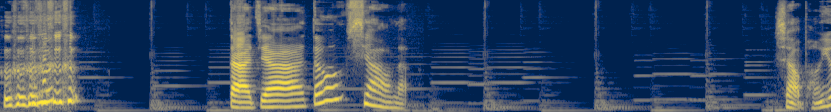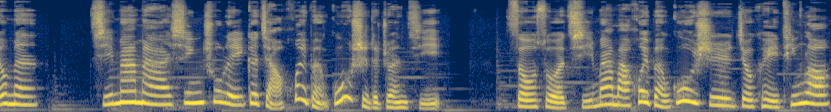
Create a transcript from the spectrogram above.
呵呵呵呵呵。”大家都笑了。小朋友们。齐妈妈新出了一个讲绘本故事的专辑，搜索“齐妈妈绘本故事”就可以听喽。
